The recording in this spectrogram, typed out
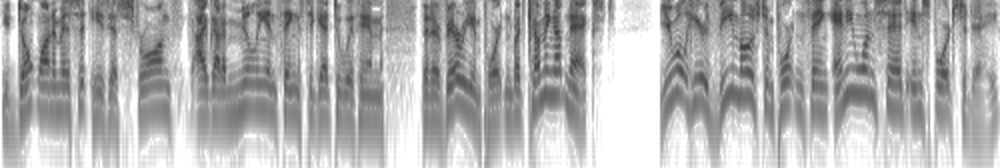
You don't want to miss it. He's a strong, I've got a million things to get to with him that are very important. But coming up next, you will hear the most important thing anyone said in sports today.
